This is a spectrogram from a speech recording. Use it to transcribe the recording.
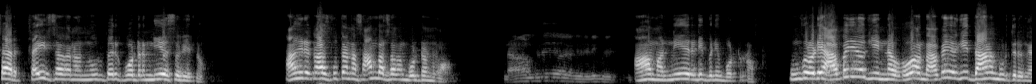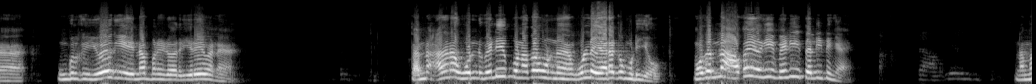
சார் தயிர் சாதம் நான் நூறு பேருக்கு போட்டுறேன் நீயே சொல்லிடணும். அவங்கிட்ட காசு கொடுத்தா நான் சாம்பார் சாதம் போட்டுணுவோம் நாமளே ரெடி பண்ணி ஆமா நீயே ரெடி பண்ணி போட்டுருணும் உங்களுடைய அபயோகி என்னவோ அந்த அபயோகியை தானம் கொடுத்துருங்க. உங்களுக்கு யோகியை என்ன பண்ணிடுவார்? இறைவனை. தன்னை அதனால் ஒன்று வெளியே போனால் தான் ஒன்று உள்ளே இறக்க முடியும். முதல்ல அவயோகியை வெளியே தள்ளிடுங்க. நம்ம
